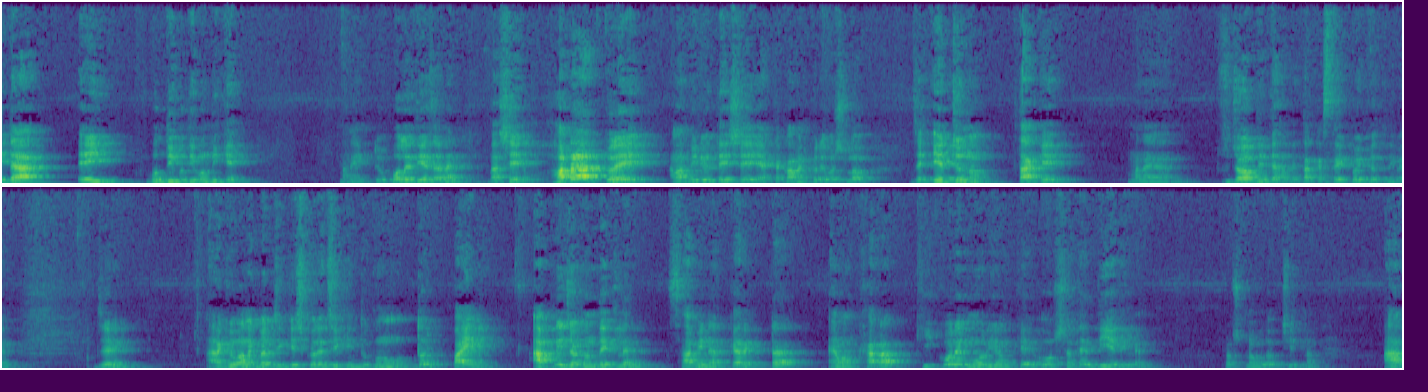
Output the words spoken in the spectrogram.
এটা এই বুদ্ধি প্রতিবন্ধীকে মানে একটু বলে দিয়ে যাবেন। বা সে হঠাৎ করে আমার ভিডিওতে এসে একটা কমেন্ট করে বসল যে এর জন্য তাকে মানে জবাব দিতে হবে, তার কাছ থেকে কৈফিয়ত নেবেন। যে আগেও অনেকবার জিজ্ঞেস করেছি, কিন্তু কোনো উত্তর পাইনি। আপনি যখন দেখলেন, সাবিনার ক্যারেক্টার এমন খারাপ, কি করে মরিয়মকে ওর সাথে দিয়ে দিলেন? প্রশ্নবোধক চিহ্ন। আর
